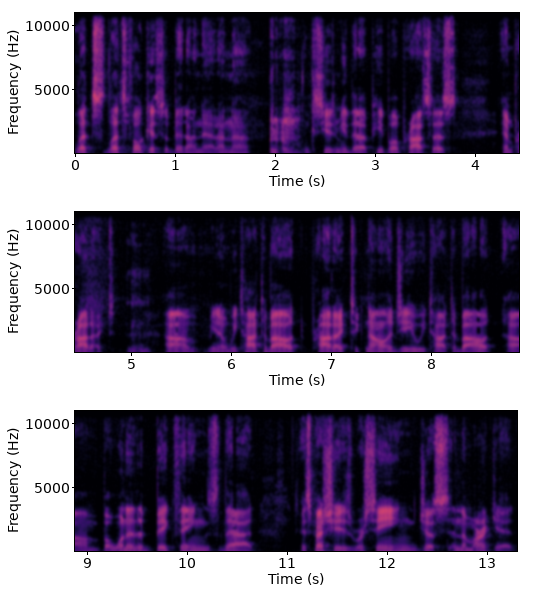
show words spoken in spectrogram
let's let's focus a bit on that on the excuse me the people, process, and product. Um, you know, we talked about product technology. We talked about, um, but one of the big things that, especially as we're seeing just in the market,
